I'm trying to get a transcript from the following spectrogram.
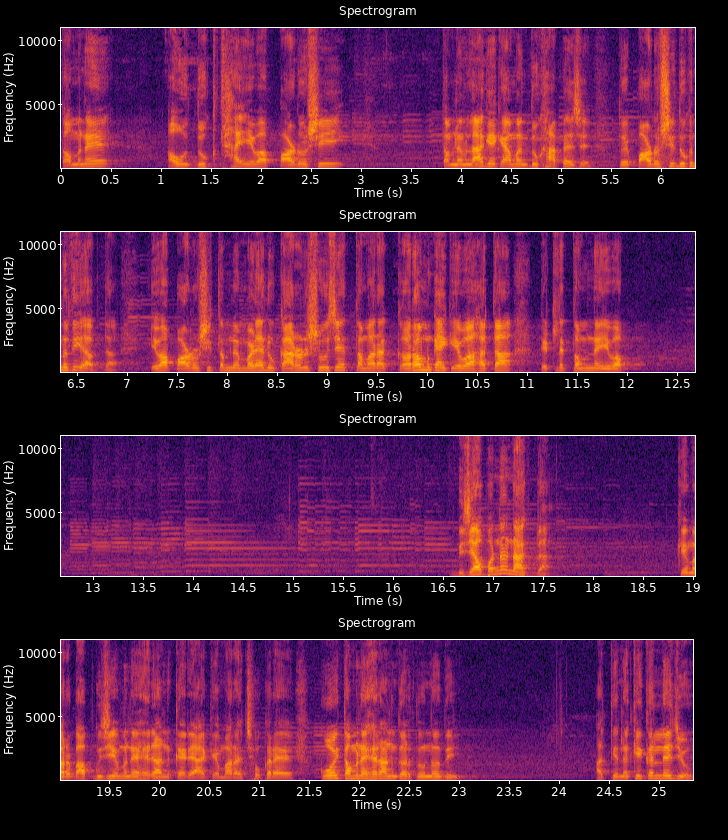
તમને આવું દુઃખ થાય એવા પાડોશી તમને એમ લાગે કે આ મને દુઃખ આપે છે, તો એ પાડોશી દુઃખ નથી આપતા. એવા પાડોશી તમને મળ્યાનું કારણ શું છે? તમારા કરમ કંઈક એવા હતા, એટલે તમને એવા બીજા ઉપર ન નાખતા કે મારા બાપુજીએ મને હેરાન કર્યા કે મારા છોકરાએ કોઈ તમને હેરાન કરતું નથી. અત્યારે નક્કી કરી લેજો.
